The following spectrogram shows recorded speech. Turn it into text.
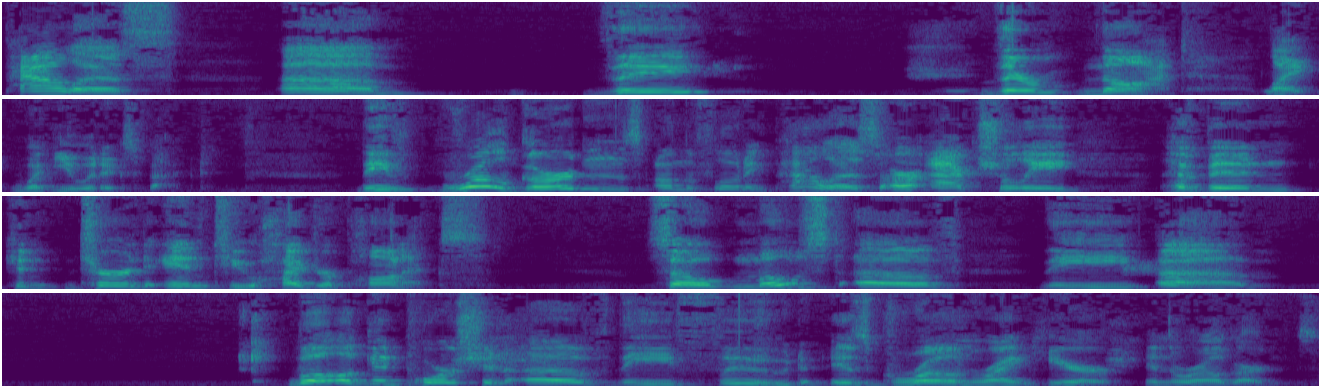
palace, um, they they're not like what you would expect. The royal gardens on the floating palace are actually have been con- turned into hydroponics. So most of the um, well, a good portion of the food is grown right here in the royal gardens.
